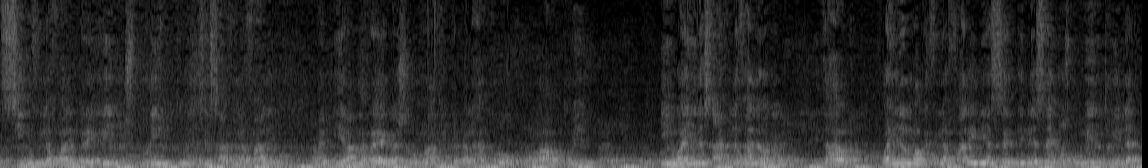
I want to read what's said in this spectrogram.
sim o fila fale peregrinos se sabe fila fale mas ele há regras uma a fita pela grupo no alto e o ainda sabe fila fale ona tahal wahina logo fila fali dia sete nessa hemos momento ida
